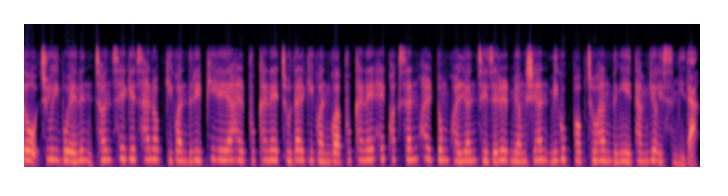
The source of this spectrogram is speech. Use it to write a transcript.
또 주의보에는 전 세계 산업기관들이 피해야 할 북한의 조달기관과 북한의 핵 확산 활동 관련 제재를 명시한 미국 법 조항 등이 담겨 있습니다.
